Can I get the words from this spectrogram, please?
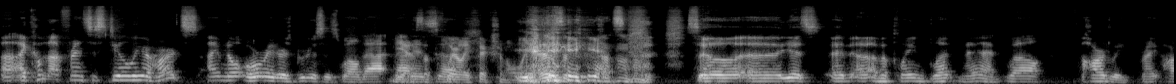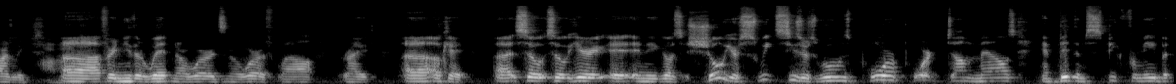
uh, I come not, friends, to steal away your hearts. I'm no orator as Brutus is. Well, that that Yes, is that's uh, clearly fictional. Yes. yes. So uh, yes, and uh, I'm a plain blunt man. Well, hardly, right? Hardly. Uh, for neither wit nor words nor worth. Well, right. Uh, okay. Uh, so so here uh, and he goes, show your sweet Caesar's wounds, poor poor dumb mouths, and bid them speak for me. But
